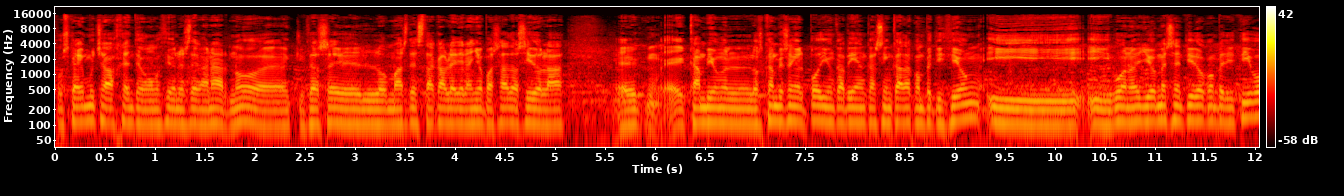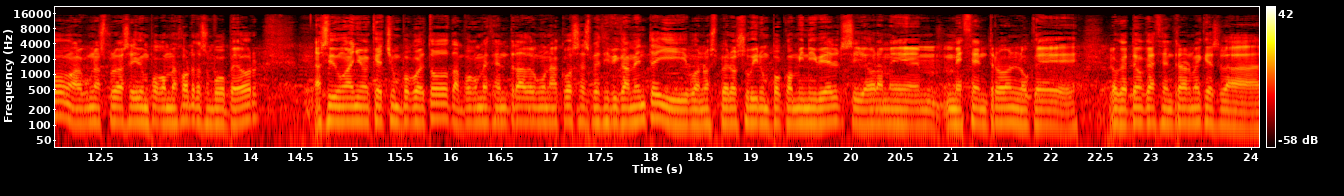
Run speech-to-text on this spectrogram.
pues que hay mucha gente con opciones de ganar, ¿no? Eh, quizás eh, lo más destacable del año pasado ha sido la, el, cambio en los cambios en el podio que habían casi en cada competición y, bueno, yo me he sentido competitivo, en algunas pruebas he ido un poco mejor, otras un poco peor. Ha sido un año en que he hecho un poco de todo, tampoco me he centrado en una cosa específicamente y bueno, espero subir un poco mi nivel si ahora me, me centro en lo que, lo que tengo que centrarme, que es la,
